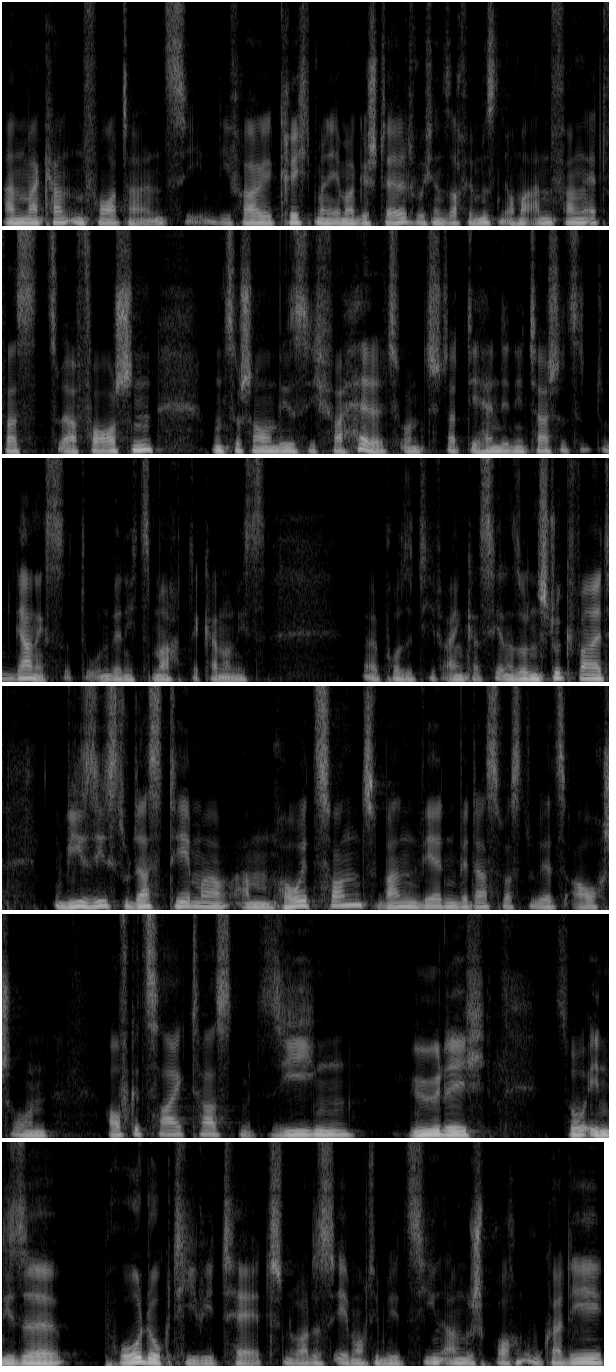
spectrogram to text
an markanten Vorteilen ziehen? Die Frage kriegt man ja immer gestellt, wo ich dann sage, wir müssen auch mal anfangen, etwas zu erforschen und zu schauen, wie es sich verhält. Und statt die Hände in die Tasche zu tun, gar nichts zu tun. Wer nichts macht, der kann auch nichts äh, positiv einkassieren. Also ein Stück weit, wie siehst du das Thema am Horizont? Wann werden wir das, was du jetzt auch schon aufgezeigt hast, mit Siegen, Jülich, so in diese Produktivität? Du hattest eben auch die Medizin angesprochen, UKD,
